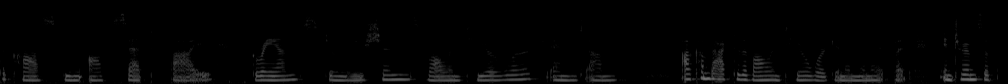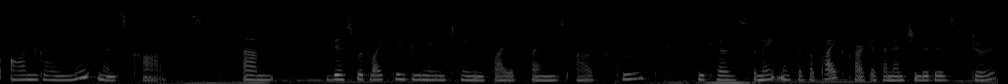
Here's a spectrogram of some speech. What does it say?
the costs being offset by grants, donations, volunteer work, and um, I'll come back to the volunteer work in a minute. But in terms of ongoing maintenance costs, um, this would likely be maintained by a Friends of group because the maintenance of a bike park, as I mentioned, it is dirt,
